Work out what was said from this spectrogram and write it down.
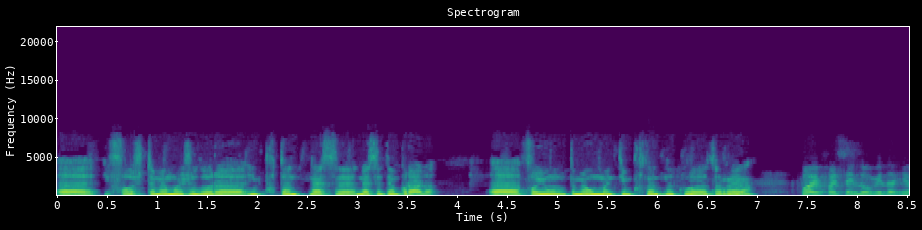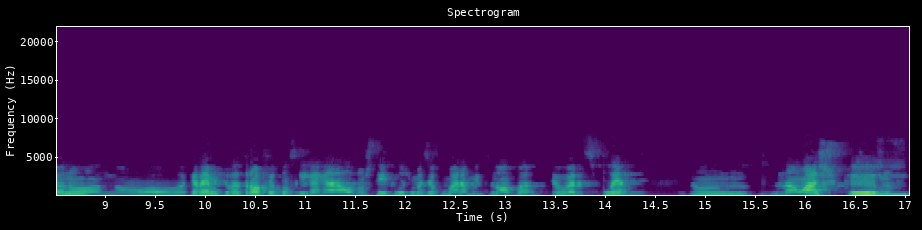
Uh, e foste também uma jogadora importante nessa, nessa temporada. Uh, foi um, também um momento importante na tua carreira? Foi, foi sem dúvida. Eu no, no Académico da Trofa eu consegui ganhar alguns títulos, mas eu como era muito nova, eu era suplente. Não, acho que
